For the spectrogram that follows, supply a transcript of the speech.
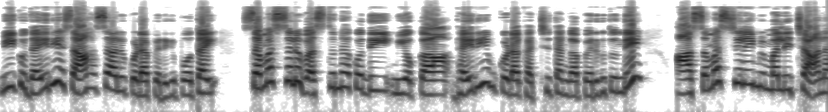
మీకు ధైర్య సాహసాలు కూడా పెరిగిపోతాయి. సమస్యలు వస్తున్న కొద్దీ మీ యొక్క ధైర్యం కూడా ఖచ్చితంగా పెరుగుతుంది. ఆ సమస్యలే మిమ్మల్ని చాలా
